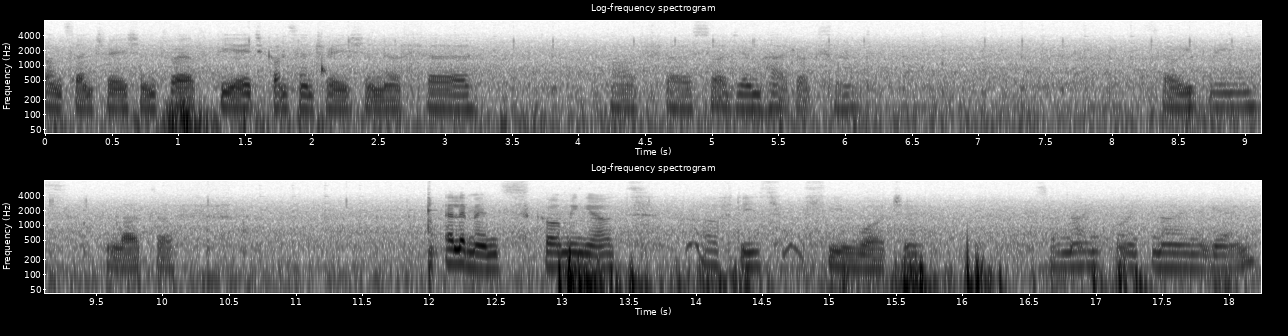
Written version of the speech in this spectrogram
concentration 12 pH concentration of uh, of uh, sodium hydroxide. So it means lots of elements coming out of this seawater. So 9.9 again.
